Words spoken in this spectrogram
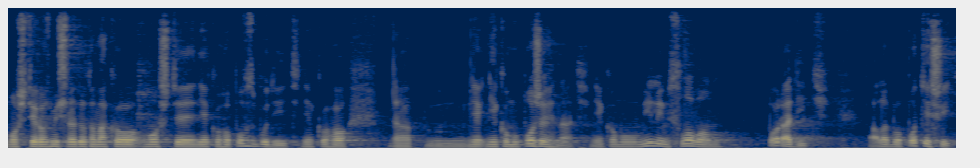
Môžete rozmýšľať o tom, ako môžete niekoho povzbudiť, niekoho, nie, niekomu požehnať, niekomu milým slovom poradiť alebo potešiť,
